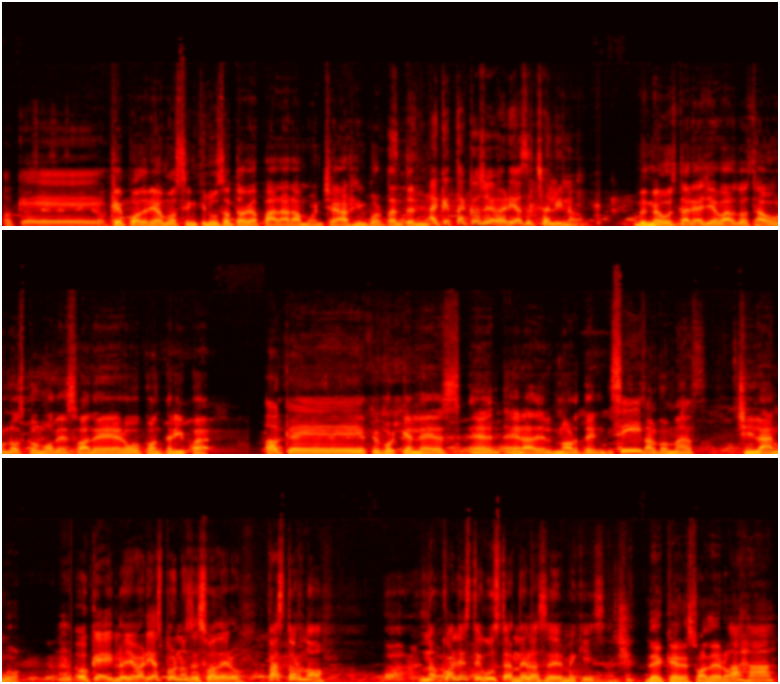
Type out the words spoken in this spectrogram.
Ok. Creo que podríamos incluso todavía parar a monchear, importante. ¿A qué tacos llevarías a Chalino? Pues me gustaría llevarlos a unos como de suadero, con tripa. Ok. Porque él es, era del norte. Sí. Es algo más chilango. Ok, lo llevarías por unos de suadero. Pastor no. No, ¿Cuáles te gustan de la CMX? ¿De qué? ¿De suadero? Ajá.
